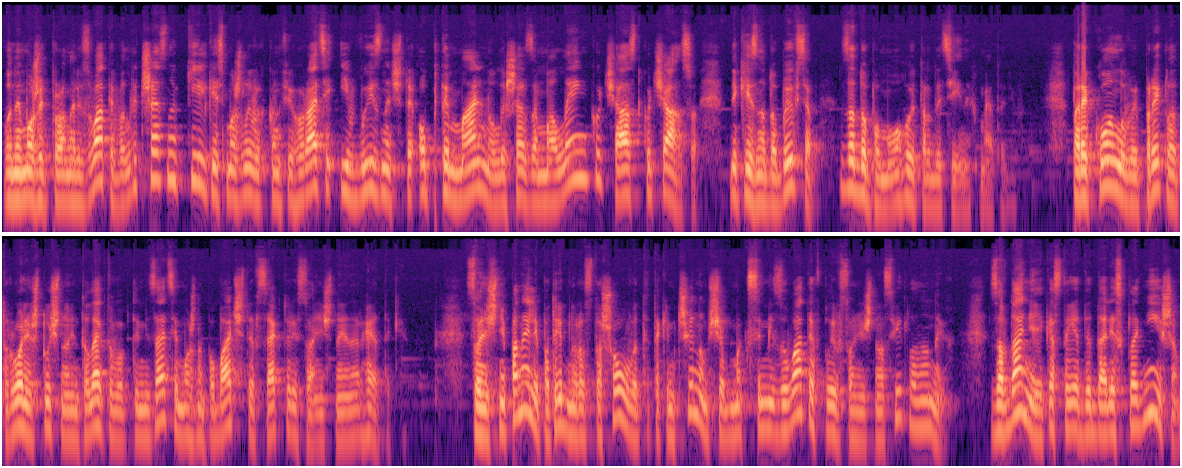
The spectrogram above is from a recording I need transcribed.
Вони можуть проаналізувати величезну кількість можливих конфігурацій і визначити оптимально лише за маленьку частку часу, який знадобився б за допомогою традиційних методів. Переконливий приклад ролі штучного інтелекту в оптимізації можна побачити в секторі сонячної енергетики. Сонячні панелі потрібно розташовувати таким чином, щоб максимізувати вплив сонячного світла на них. Завдання, яке стає дедалі складнішим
